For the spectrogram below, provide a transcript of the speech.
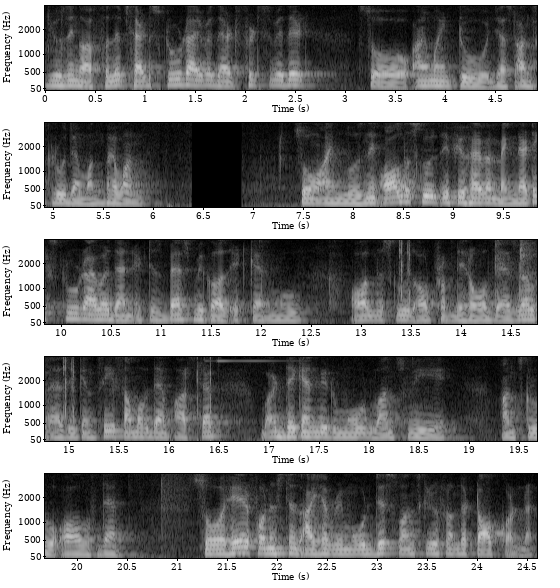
using a Phillips head screwdriver that fits with it. So I'm going to just unscrew them one by one so I'm loosening all the screws. If you have a magnetic screwdriver then it is best because it can move all the screws out from their holes as well. As you can see some of them are stuck but they can be removed once we unscrew all of them. So here for instance I have removed this one screw from the top corner.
